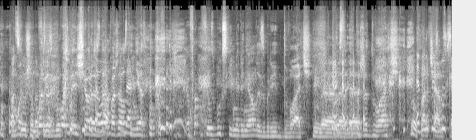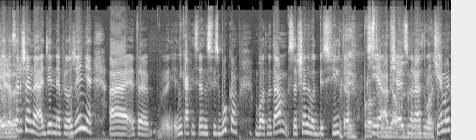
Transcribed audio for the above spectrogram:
Подслушано Можно- Facebook. Можно еще Типа раз, того, да, пожалуйста, да. нет. Фейсбукские миллениалы изобрели двач. Да. Это же двач. Ну, это не скорее, это совершенно отдельное приложение, а это никак не связано с Фейсбуком, вот, но там совершенно вот без фильтров Окей, все общаются на разные темы.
